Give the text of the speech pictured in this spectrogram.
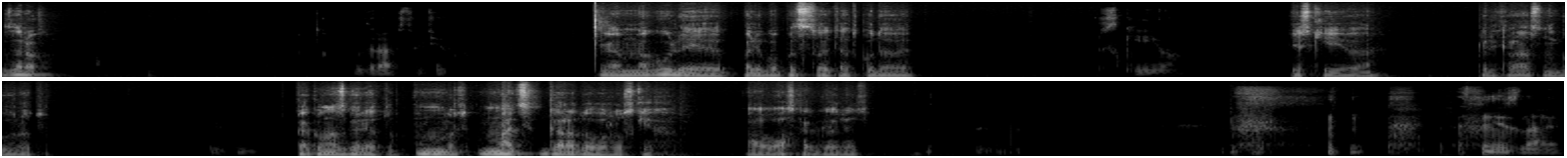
Здоров. Здравствуйте. Э, Могу ли полюбопытствовать, откуда вы? С Киева. Из Киева. Прекрасный город. Как у нас говорят, мать городов русских. А у вас как говорят? Не знаю.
